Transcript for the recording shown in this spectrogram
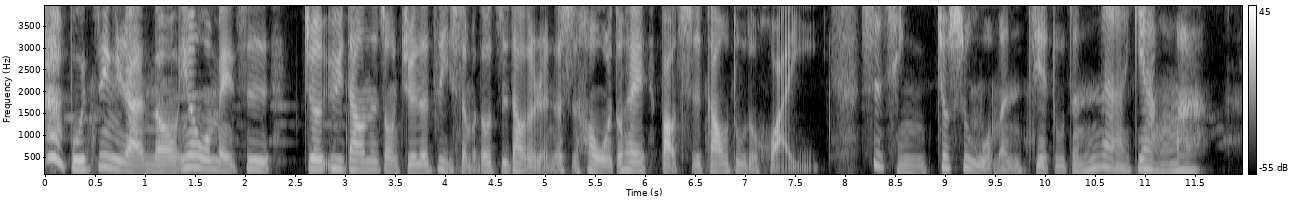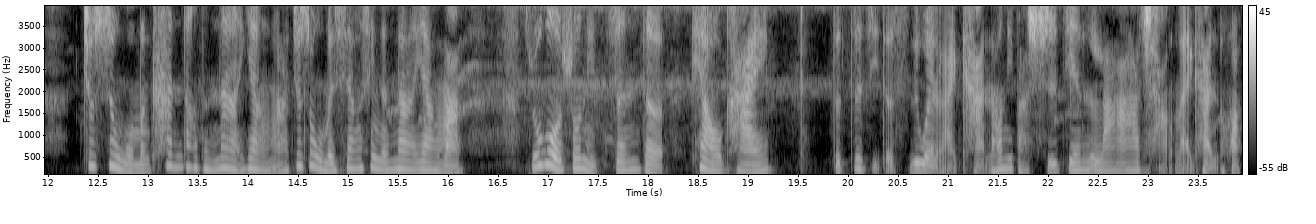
不尽然哦，因为我每次就遇到那种觉得自己什么都知道的人的时候，我都会保持高度的怀疑，事情就是我们解读的那样吗？就是我们看到的那样吗？就是我们相信的那样吗？如果说你真的跳开的自己的思维来看，然后你把时间拉长来看的话，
